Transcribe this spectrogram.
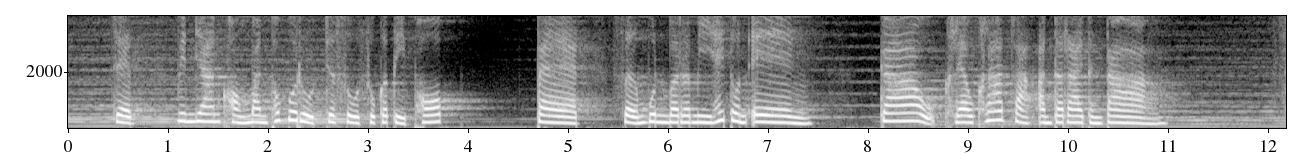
7. วิญญาณของบรรพบุรุษจะสู่สุคติภพ 8. เสริมบุญบารมีให้ตนเอง 9. แคล้วคลาดจากอันตรายต่างๆ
